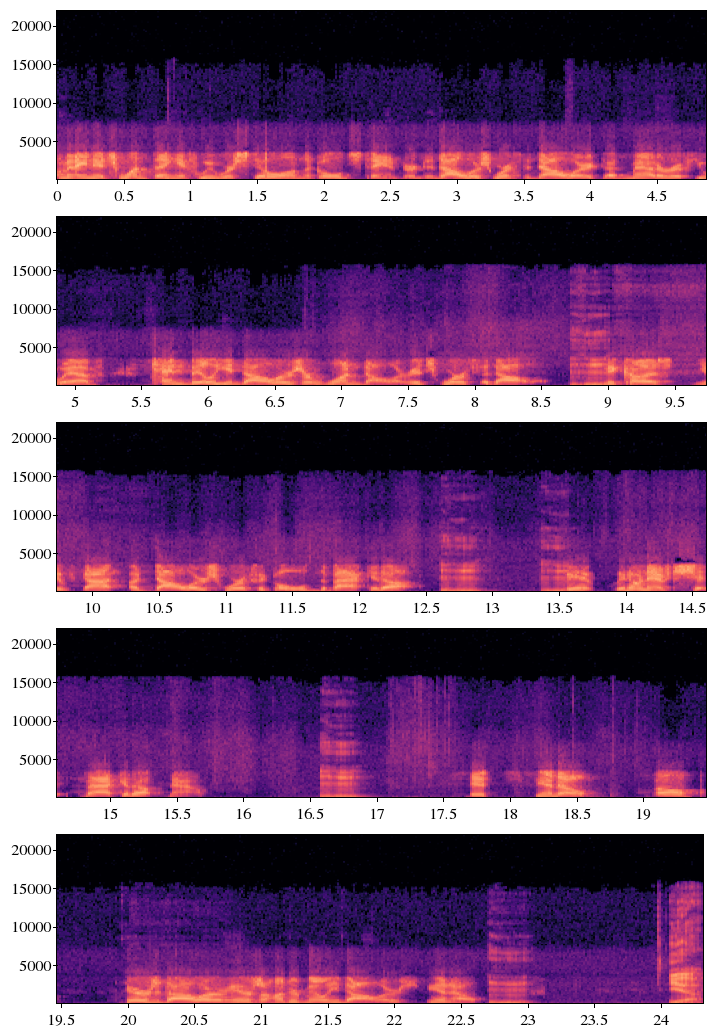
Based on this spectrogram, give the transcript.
I mean, it's one thing if we were still on the gold standard. A dollar's worth a dollar. It doesn't matter if you have $10 billion or $1. It's worth a dollar Mm-hmm. because you've got a dollar's worth of gold to back it up. Mm-hmm. We, we don't have shit to back it up now. Mm-hmm. It's, you know, oh, here's a dollar, here's a $100 million, you know. Mm-hmm. Yeah.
